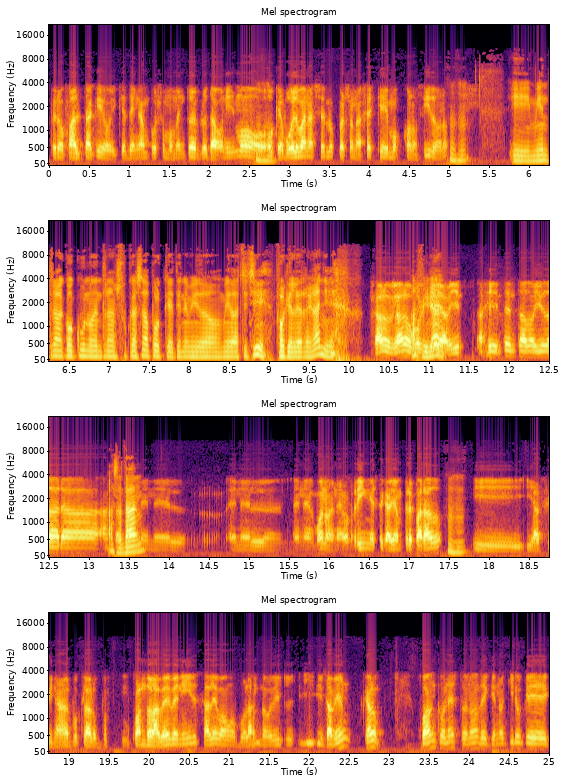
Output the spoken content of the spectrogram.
pero falta que hoy que tengan pues un momento de protagonismo o que vuelvan a ser los personajes que hemos conocido, ¿no? Y mientras Goku no entra en su casa porque tiene miedo miedo a Chichi, porque le regañe. Claro, claro, porque había, intentado ayudar a, a, Satán en el en el, en el bueno en el ring este que habían preparado y, y, al final pues claro pues cuando la ve venir sale vamos volando. Y, también claro juegan con esto no de que no quiero que,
